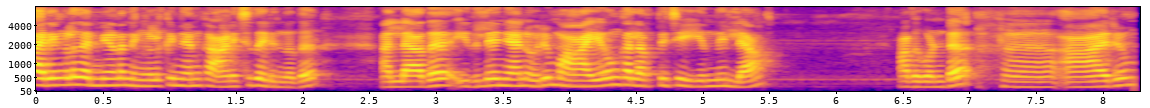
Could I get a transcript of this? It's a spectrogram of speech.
കാര്യങ്ങൾ തന്നെയാണ് നിങ്ങൾക്ക് ഞാൻ കാണിച്ചു തരുന്നത്. അല്ലാതെ ഇതിൽ ഞാൻ ഒരു മായവും കലർത്തി ചെയ്യുന്നില്ല. അതുകൊണ്ട് ആരും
